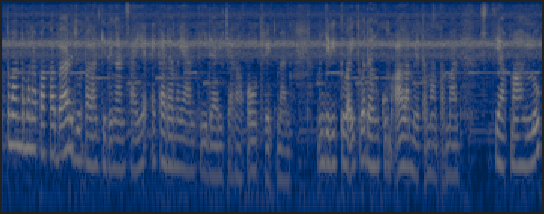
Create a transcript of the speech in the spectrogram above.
Teman-teman apa kabar? Jumpa lagi dengan saya Eka Damayanti dari channel Paw Treatment. Menjadi tua itu adalah hukum alam ya teman-teman. Setiap makhluk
